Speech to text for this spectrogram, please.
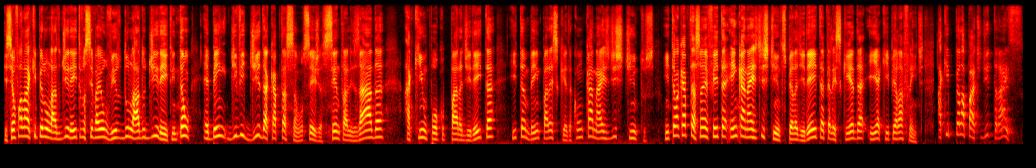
E se eu falar aqui pelo lado direito, você vai ouvir do lado direito. Então, é bem dividida a captação, ou seja, centralizada, aqui um pouco para a direita e também para a esquerda, com canais distintos. Então a captação é feita em canais distintos, pela direita, pela esquerda e aqui pela frente. Aqui pela parte de trás,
